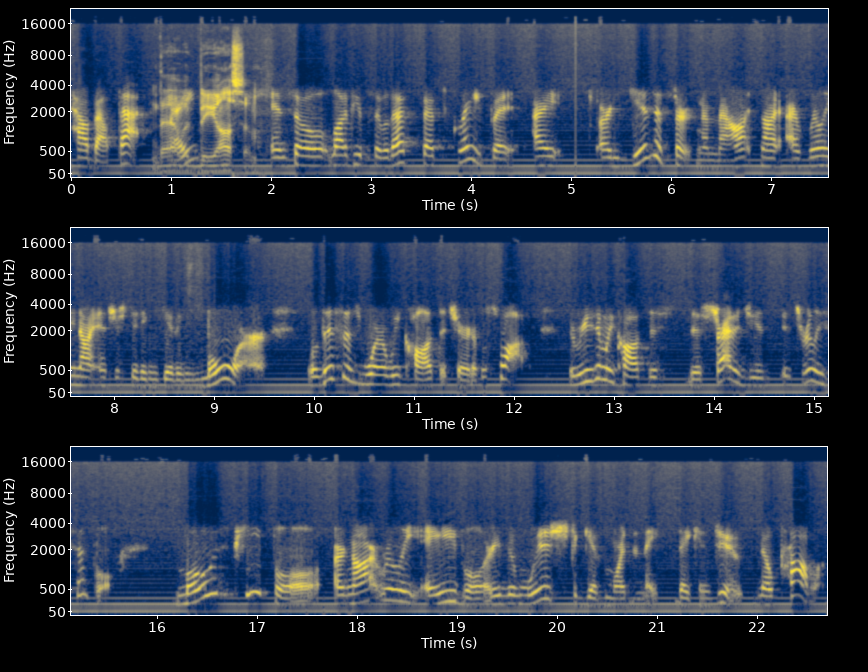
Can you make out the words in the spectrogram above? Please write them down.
How about that? That right? would be awesome. And so a lot of people say, "Well, that's that's great, but I already give a certain amount. It's not. I'm really not interested in giving more. Well, this is where we call it the charitable swap. The reason we call it this this strategy is it's really simple. Most people are not really able or even wish to give more than they, they can do. No problem.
